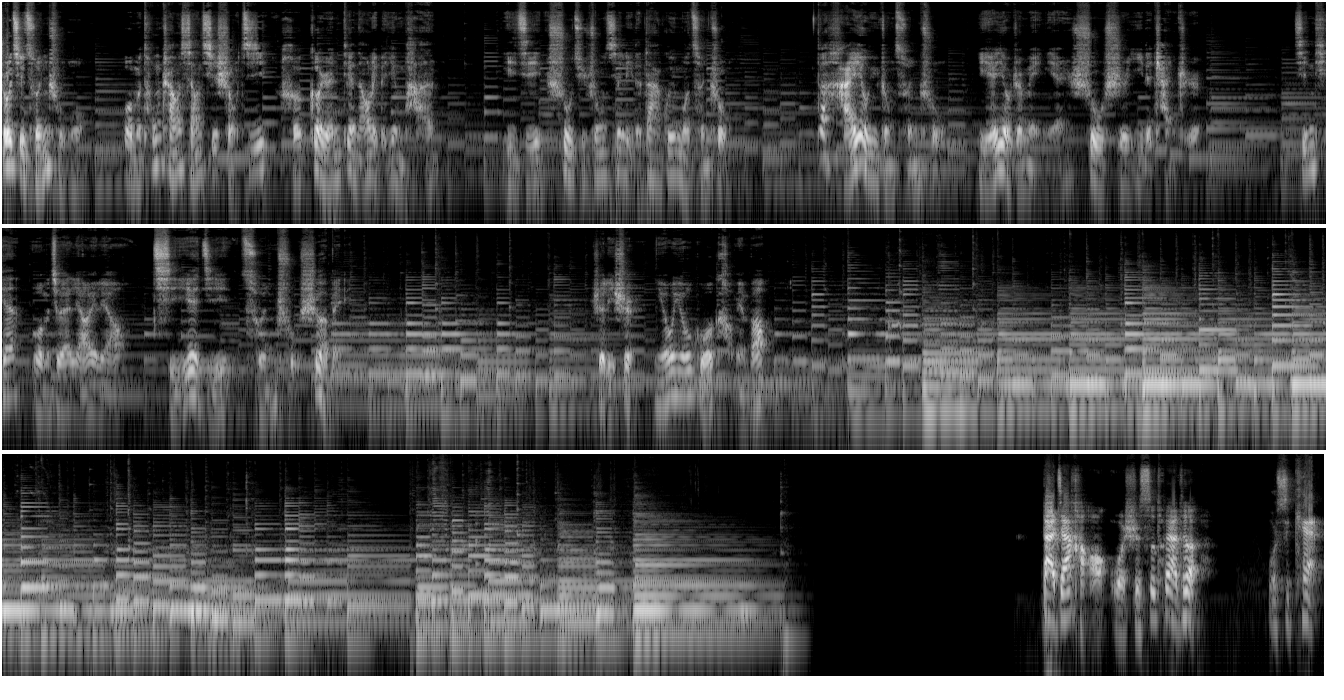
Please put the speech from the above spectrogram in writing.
说起存储，我们通常想起手机和个人电脑里的硬盘，以及数据中心里的大规模存储。但还有一种存储，也有着每年数十亿的产值。今天我们就来聊一聊企业级存储设备。这里是牛油果烤面包。大家好，我是斯图亚特，我是 Cat。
